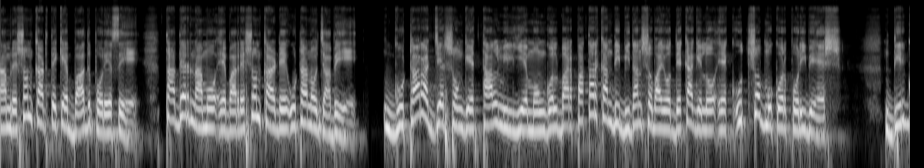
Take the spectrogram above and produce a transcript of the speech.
নাম রেশন কার্ড থেকে বাদ পড়েছে, তাদের নামও এবার রেশন কার্ডে উঠানো যাবে। গোটা রাজ্যের সঙ্গে তাল মিলিয়ে মঙ্গলবার পাতারকান্দি বিধানসভায়ও দেখা গেল এক উৎসব মুখর পরিবেশ। দীর্ঘ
